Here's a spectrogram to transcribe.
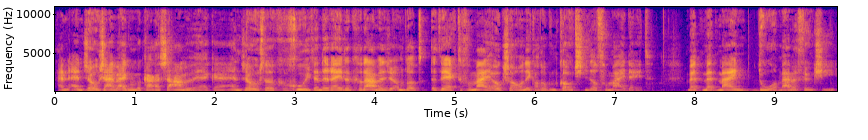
En, en zo zijn we eigenlijk met elkaar gaan samenwerken. En zo is dat ook gegroeid. En de reden dat ik gedaan heb, is omdat het werkte voor mij ook zo. Want ik had ook een coach die dat voor mij deed. Met, met mijn doel, met mijn functie.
